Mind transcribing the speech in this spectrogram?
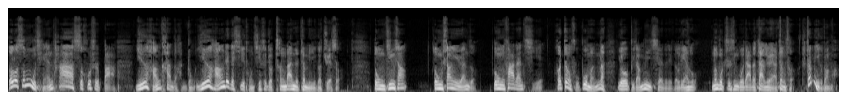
俄罗斯目前它似乎是把银行看得很重，银行这个系统其实就承担着这么一个角色，懂经商，懂商业原则，懂发展企业，和政府部门呢有比较密切的这个联络，能够执行国家的战略啊政策，是这么一个状况。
